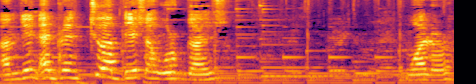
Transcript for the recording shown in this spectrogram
And then I drink two of this at work, guys. Water.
